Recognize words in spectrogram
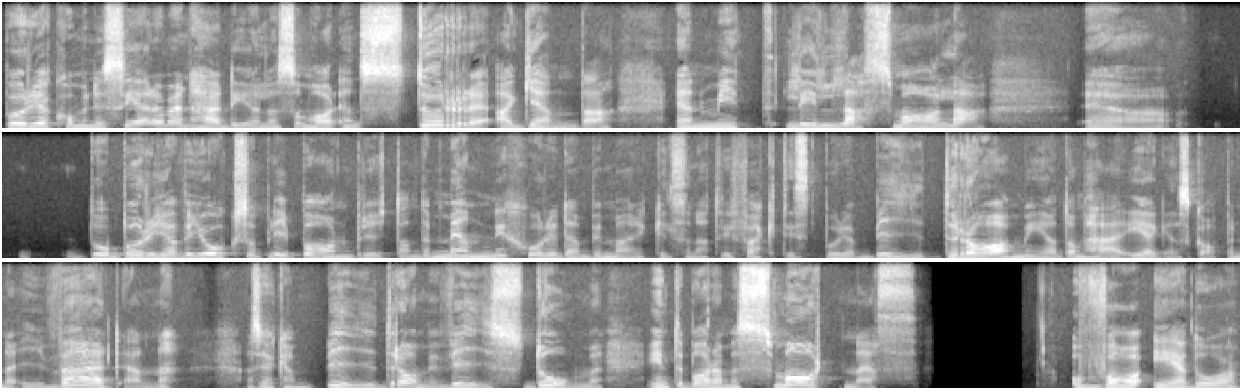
börjar kommunicera med den här delen som har en större agenda än mitt lilla, smala, eh, då börjar vi ju också bli banbrytande människor i den bemärkelsen att vi faktiskt börjar bidra med de här egenskaperna i världen. Alltså jag kan bidra med visdom, inte bara med smartness. Och vad är då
